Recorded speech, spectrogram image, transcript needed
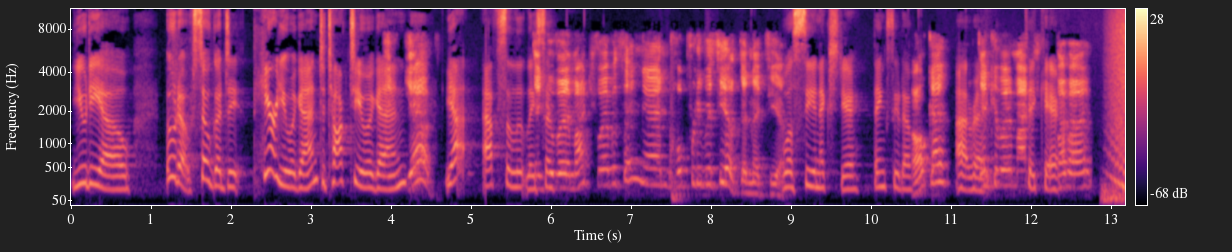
UDO. Udo, so good to hear you again, to talk to you again. Yeah. Yeah, absolutely. Thank so, you very much for everything, and hopefully we'll see you the next year. We'll see you next year. Thanks, Udo. Okay. All right. Thank you very much. Take care. Bye bye.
